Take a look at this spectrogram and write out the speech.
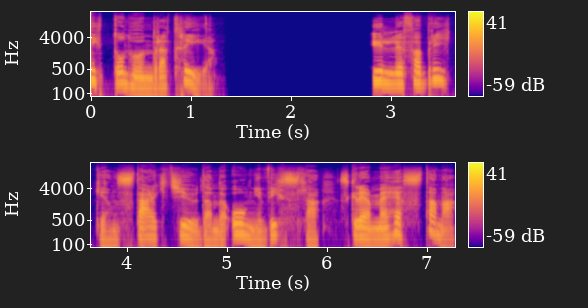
1903. Yllefabrikens starkt ljudande ångvissla skrämmer hästarna,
